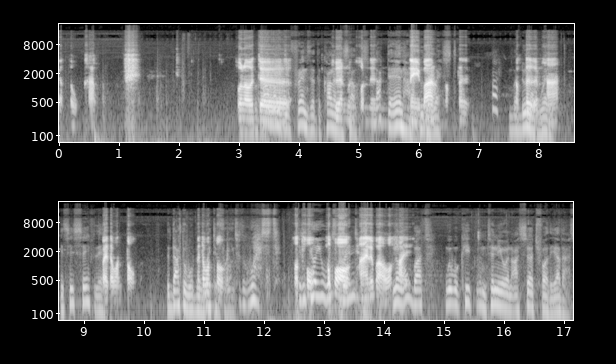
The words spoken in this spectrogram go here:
กระตุกครับ พวกเรา We เจอ found one of your friends at the เพื่อน colony's มึง house. คนหนึ่ง Dr. Earnhardt ใน to บ้าน the ของ west. ดร But do Dr. not Earnhardt. worry. Is he safe ไป there? ตะวันตก The doctor will be But I want waiting for to- you. To the west. เขา Did he โทร tell you เขา which บอก friend? นายหรือเปล่าว่าใคร No, but we will keep continuing our search for the others.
